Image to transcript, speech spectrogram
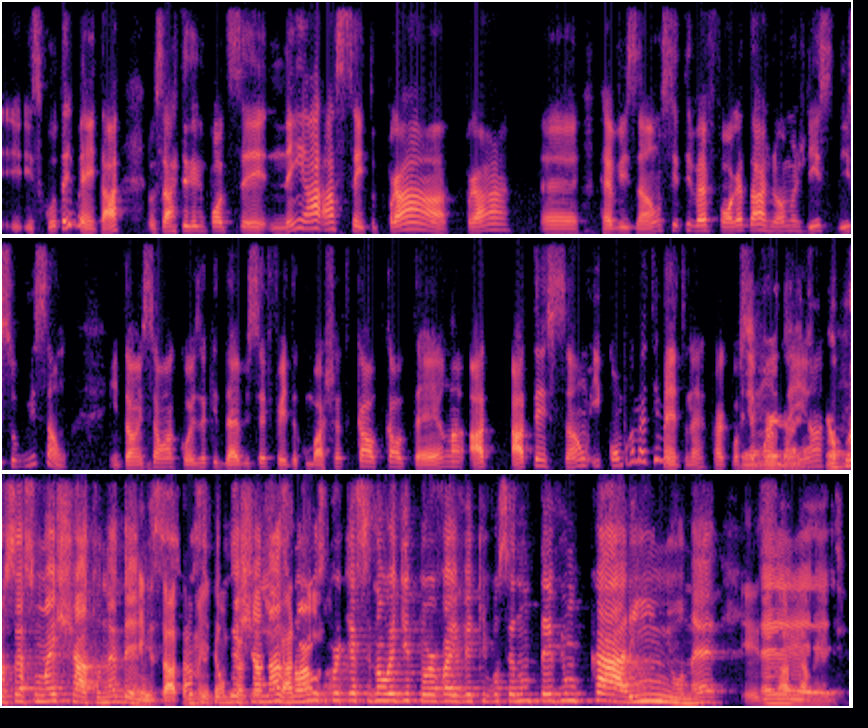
escutem bem, tá? O artigo pode ser nem aceito para é, revisão se tiver fora das normas de, de submissão. Então, isso é uma coisa que deve ser feita com bastante cautela, atenção e comprometimento, né? Para que você é mantenha. É o processo mais chato, né, Denis? Exatamente. Você tem é um que deixar nas chatinho. normas, porque senão o editor vai ver que você não teve um carinho, né? Exatamente. É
